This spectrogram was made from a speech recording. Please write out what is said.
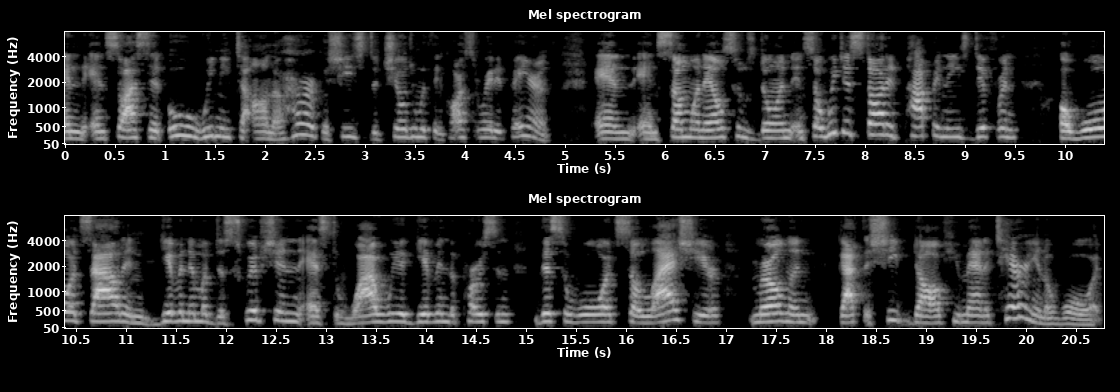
And and so I said, oh, we need to honor her because she's the children with incarcerated parents and and someone else who's doing and so we just started popping these different awards out and giving them a description as to why we're giving the person this award. So last year, Marilyn got the Sheepdog Humanitarian Award,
